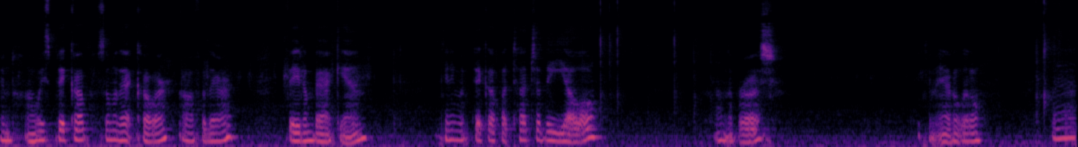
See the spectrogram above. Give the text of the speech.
can always pick up some of that color off of there, fade them back in. You can even pick up a touch of the yellow on the brush You can add a little that,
